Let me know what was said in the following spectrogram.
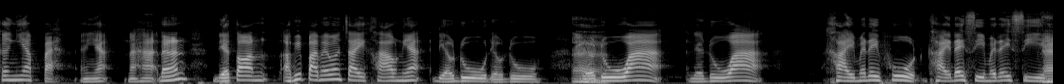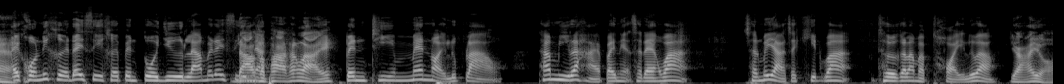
ก็เงียบไปอย่างเงี้ยนะฮะ ดังนั้น เดี๋ยวตอนอภิปรายไม่ไว้วางใจคราวเนี้ยเดี๋ยวดู เดี๋ยวดูอ่าเดี๋ยวดูว่า เดี๋ยวดูว่า ใครไม่ได้พูด ใครได้ซีไม่ได้ซีอ่าไอคนที่เคยได้ซีเคยเป็นตัวยืนแล้วไม่ได้ซีดาวเนี่สยภาทั้งหลาย เป็นทีมแม่หน่อยหรือเปล่า ถ้ามีแล้วหายไปเนี่ยแสดงว่า ฉันไม่อยากจะคิดว่า เธอกำลังแบบถอยหรือเปล่า ย้ายเหรอ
